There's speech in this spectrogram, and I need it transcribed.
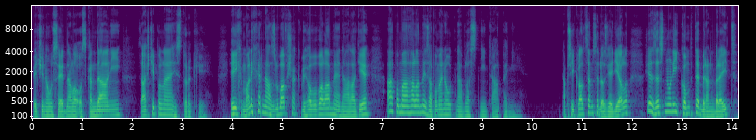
Většinou se jednalo o skandální, záštiplné historky. Jejich malicherná zluba však vyhovovala mé náladě a pomáhala mi zapomenout na vlastní trápení. Například jsem se dozvěděl, že zesnulý kompte Brandbraid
